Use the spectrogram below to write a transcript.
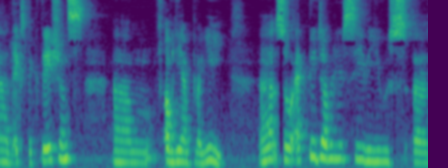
uh, the expectations um, of the employee. Uh, so at PwC, we use uh,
